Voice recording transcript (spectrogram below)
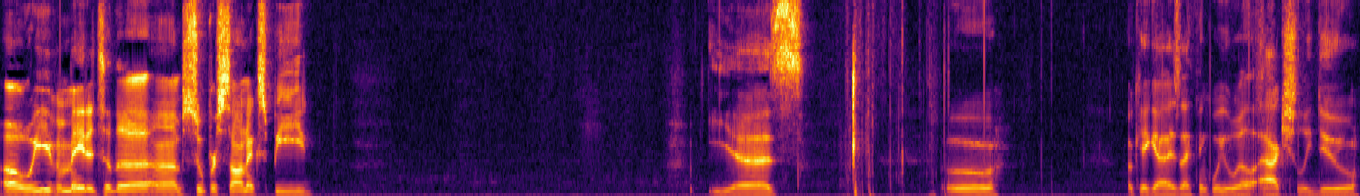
Oh, we even made it to the um, supersonic speed. Yes. Ooh. Okay, guys, I think we will actually do...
